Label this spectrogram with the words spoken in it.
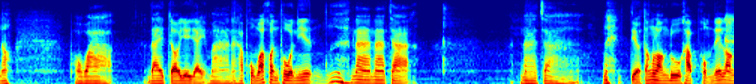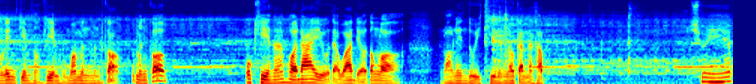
เนาะเพราะว่าได้จอใหญ่ ๆ มานะครับ ผมว่าคอนโทรลนี้น่าน่าจะน่าจะเอ้ยเดี๋ยวต้องลองดูครับ ผมได้ลองเล่นเกม2เกมผมว่ามันมันก็มันก็โอเคนะ พอได้อยู่แต่ว่าเดี๋ยวต้องรอรอเล่นดูอีกทีหนึ่งแล้วกันนะครับชวบ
